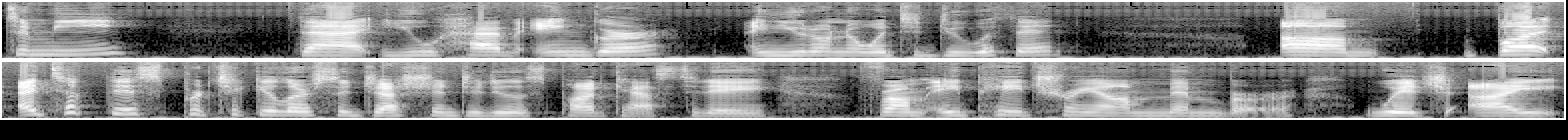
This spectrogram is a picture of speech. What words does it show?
to me that you have anger and you don't know what to do with it. Um, but I took this particular suggestion to do this podcast today from a Patreon member, which I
